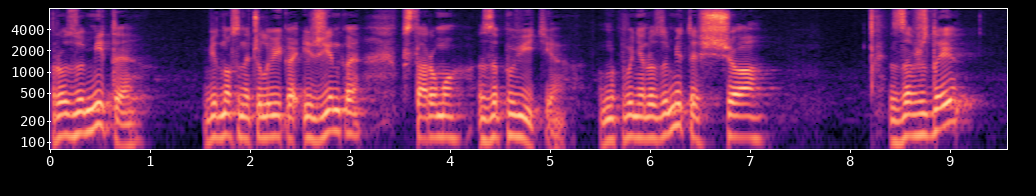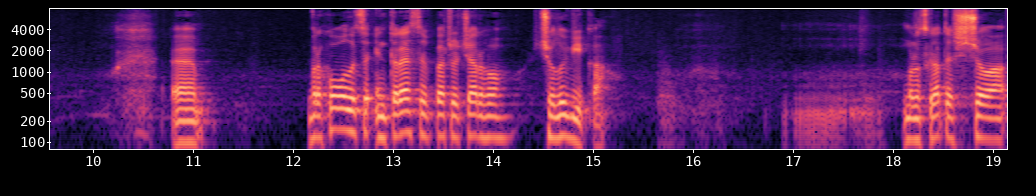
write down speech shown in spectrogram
розуміти відносини чоловіка і жінки в старому заповіті. Ми повинні розуміти, що завжди е, враховувалися інтереси в першу чергу чоловіка. Можна сказати, що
